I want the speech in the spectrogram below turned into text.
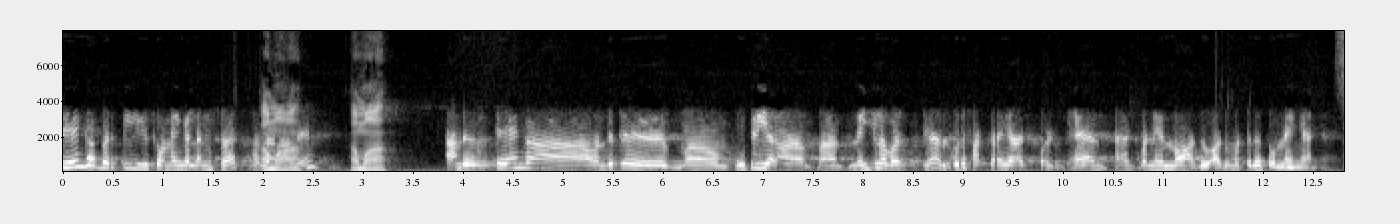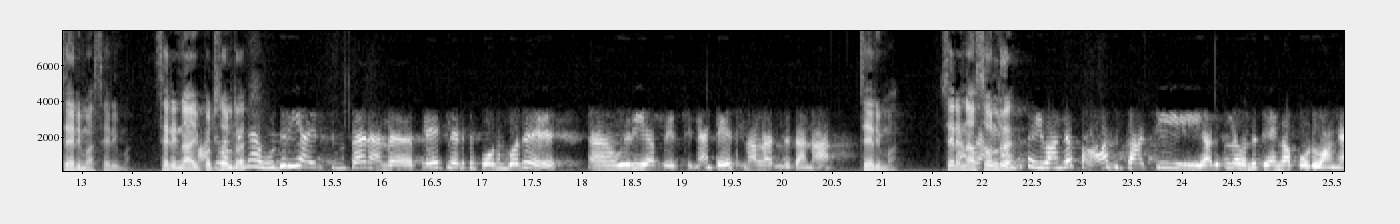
தேங்காய் பருத்தி சொன்னீங்கல்லங்க சார் நாளு. ஆமாம் அந்த தேங்காய் வந்துட்டு உதிரியா நெய்யில வறுத்து அது கூட சர்க்கரை ஆட் பண்ணி ஆட் பண்ணிருந்தோம் அது அது மட்டும் தான் சொன்னீங்க. சரிம்மா சரிம்மா. சரி நான் இப்போ வந்துங்க உதிரி ஆயிடுச்சுங்க சார். அந்த பிளேட்ல எடுத்து போடும்போது உதிரியா போயிடுச்சுங்க டேஸ்ட் நல்லா இருந்ததானா சரிம்மா. சரி நான் சொல்கிறேன் பாகு செய்வாங்க. பாகு காய்ச்சி அதுக்குள்ள வந்து தேங்காய் போடுவாங்க.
